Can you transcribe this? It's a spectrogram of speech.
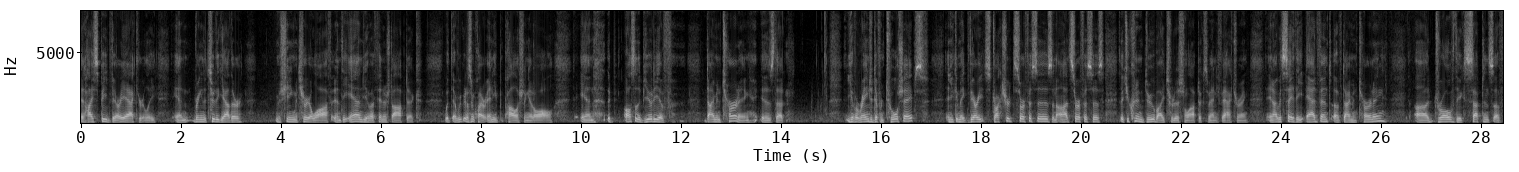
at high speed very accurately and bringing the two together, machining material off, and at the end you have a finished optic. With, it doesn't require any polishing at all. And the, also the beauty of diamond turning is that you have a range of different tool shapes and you can make very structured surfaces and odd surfaces that you couldn't do by traditional optics manufacturing. And I would say the advent of diamond turning uh, drove the acceptance of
